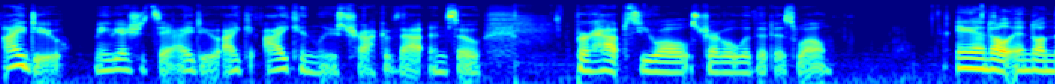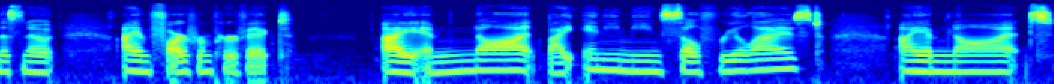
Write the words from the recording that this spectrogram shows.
I do. Maybe I should say I do. I I can lose track of that. And so perhaps you all struggle with it as well. And I'll end on this note. I am far from perfect. I am not by any means self realized. I am not,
